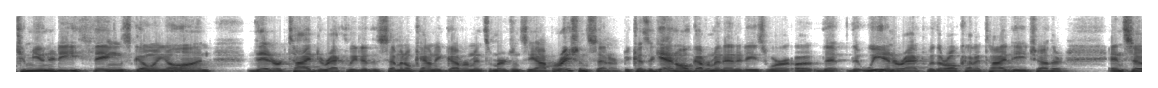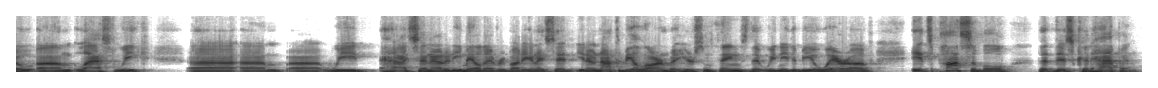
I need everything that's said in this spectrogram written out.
community things going on that are tied directly to the Seminole County government's emergency operations center. Because again all government entities were uh, that that we interact with are all kind of tied to each other. And so um, last week uh, um, uh, we I sent out an email to everybody and I said, you know, not to be alarmed, but here's some things that we need to be aware of. It's possible that this could happen.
